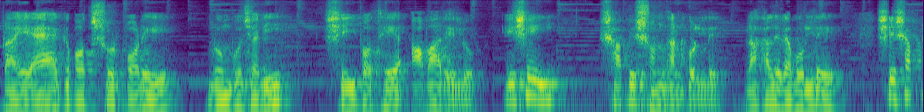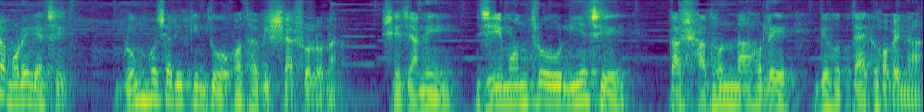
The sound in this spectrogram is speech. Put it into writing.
প্রায় এক বৎসর পরে ব্রহ্মচারী সেই পথে আবার এলো। এসেই সাপের সন্ধান করলে। রাখালেরা বললে, সে সাপটা মরে গেছে। ব্রহ্মচারীর কিন্তু ও কথা বিশ্বাস হলো না। সে জানে যে মন্ত্র ও নিয়েছে, তার সাধন না হলে দেহত্যাগ হবে না।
